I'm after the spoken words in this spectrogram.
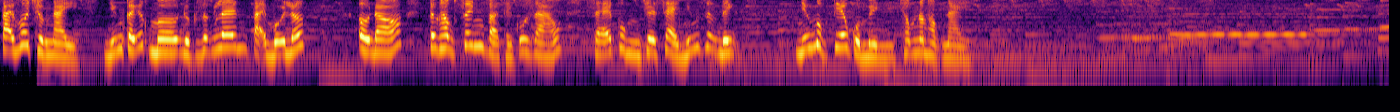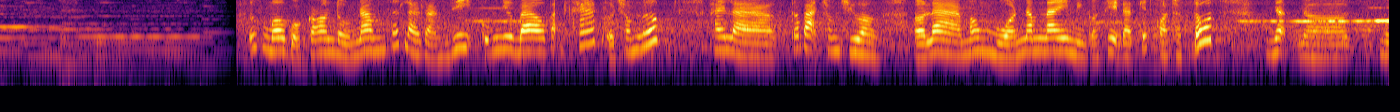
Tại ngôi trường này, những cây ước mơ được dựng lên tại mỗi lớp. Ở đó, từng học sinh và thầy cô giáo sẽ cùng chia sẻ những dự định, những mục tiêu của mình trong năm học này. Mơ của con đầu năm rất là giản dị cũng như bao bạn khác ở trong lớp hay là các bạn trong trường. Đó là mong muốn năm nay mình có thể đạt kết quả thật tốt nhận uh, một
